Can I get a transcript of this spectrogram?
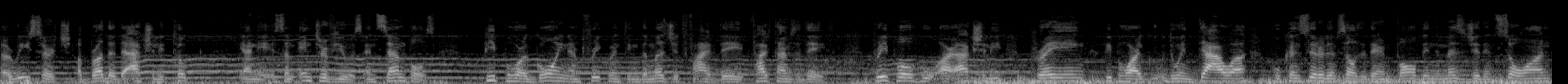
a research, a brother that actually took yani, some interviews and samples, people who are going and frequenting the masjid five day, five times a day, people who are actually praying, people who are doing da'wah, who consider themselves that they're involved in the masjid and so on.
